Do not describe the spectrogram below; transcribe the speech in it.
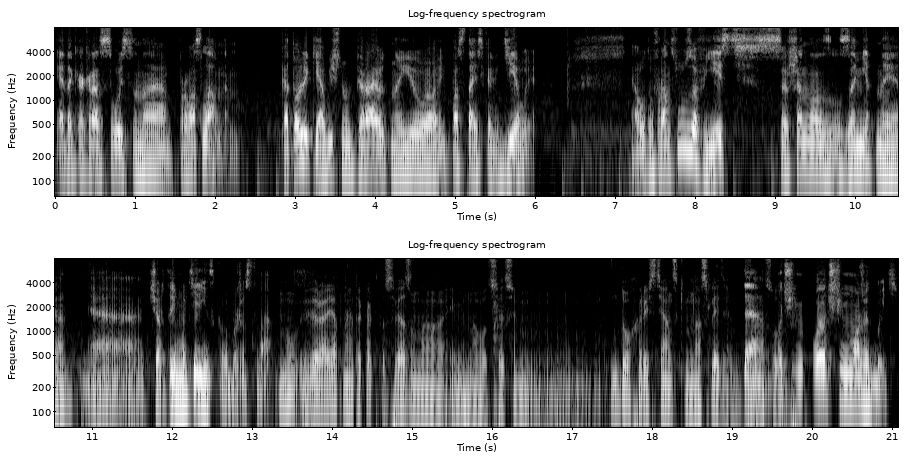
Это как раз свойственно православным. Католики обычно упирают на ее ипостась как девы. А вот у французов есть совершенно заметные э, черты материнского божества. Ну, вероятно, это как-то связано именно вот с этим дохристианским наследием. Да, очень, очень может быть.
